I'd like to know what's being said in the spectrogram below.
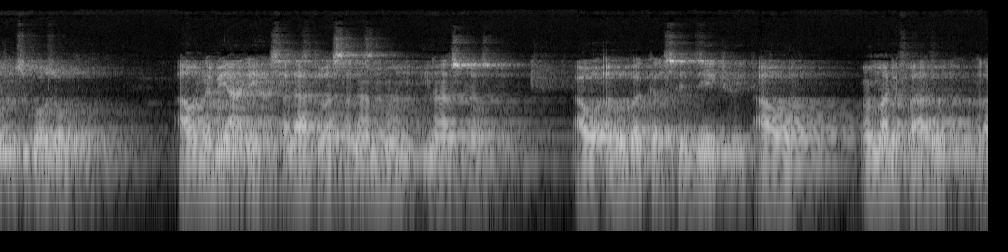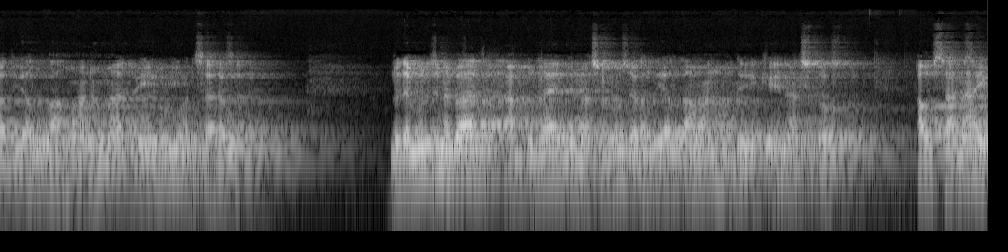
مونږ کولو او نبی علیه الصلاۃ والسلام هم ناستو او ابو بکر صدیق او عمر فاروق رضی الله عنهما دوی هم ورسره نو د منځ نه بعد عبدالله ابن مسعود رضی الله عنه دې کېناستو او ثنا یې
